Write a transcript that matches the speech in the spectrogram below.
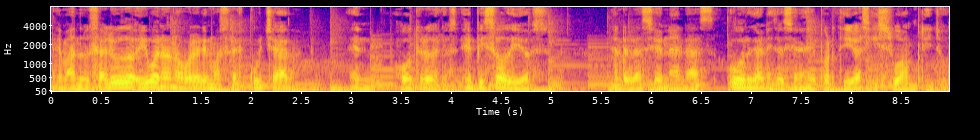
Te mando un saludo y bueno, nos volveremos a escuchar en otro de los episodios en relación a las organizaciones deportivas y su amplitud.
